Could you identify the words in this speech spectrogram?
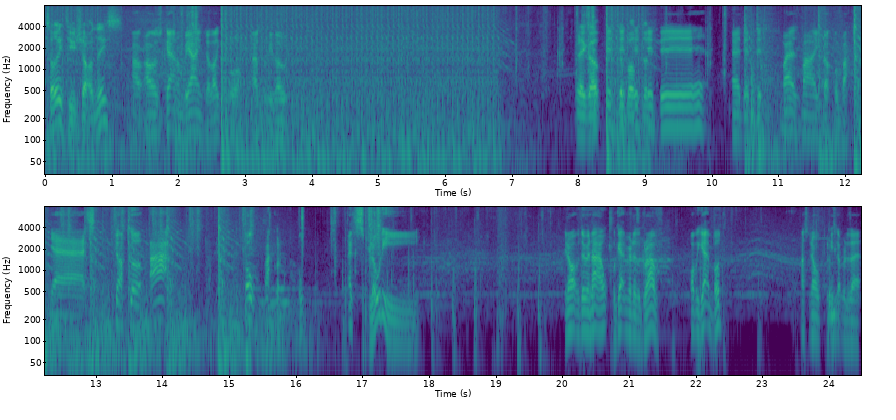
It's only two shot on these. I, I was getting them behind you like before. I have to reload. There you go. They're both done. Uh, did, did. Where's my shotgun back? Yes! Shotgun! Ah! Oh, back on. Oh. Explodey! You know what we're doing now? We're getting rid of the grav. What are we getting, bud? Actually, no, we need to get rid of that.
